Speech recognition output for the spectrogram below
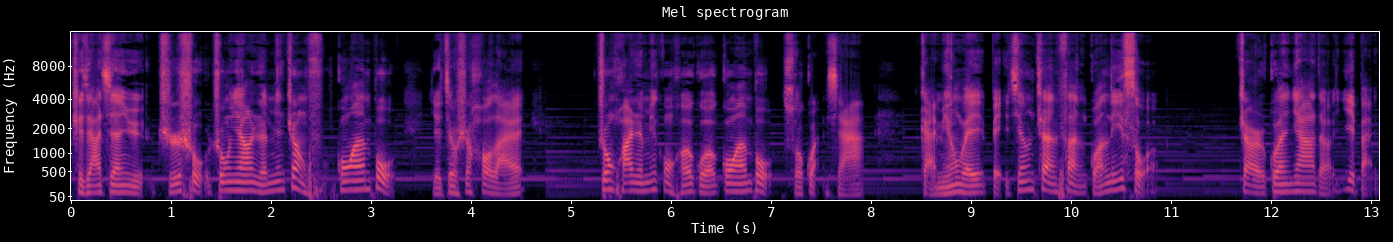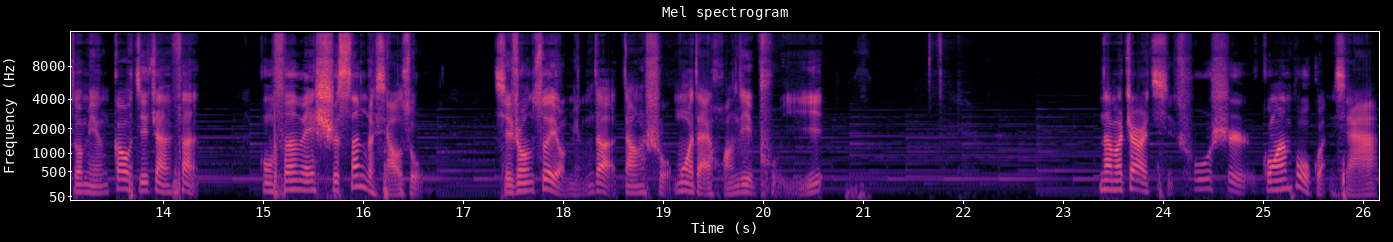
这家监狱直属中央人民政府公安部，也就是后来中华人民共和国公安部所管辖，改名为北京战犯管理所。这儿关押的一百多名高级战犯，共分为十三个小组，其中最有名的当属末代皇帝溥仪。那么这儿起初是公安部管辖，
